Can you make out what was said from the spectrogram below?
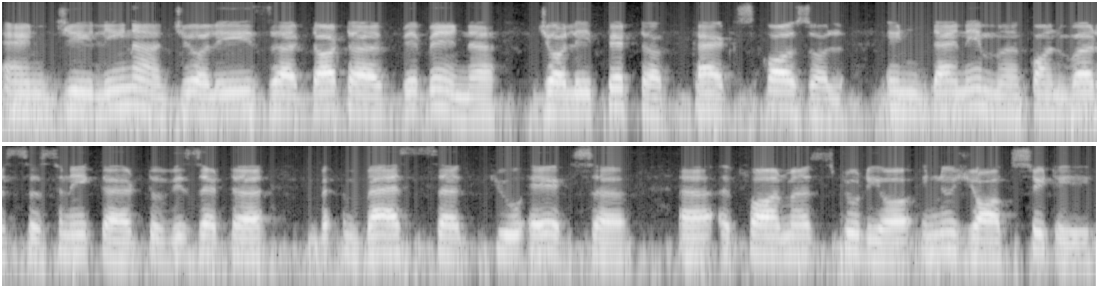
Angelina Jolie's uh, daughter Vivienne Jolie Pitt gets casual in denim Converse sneaker to visit uh, Basquiat's uh, uh, former studio in New York City.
